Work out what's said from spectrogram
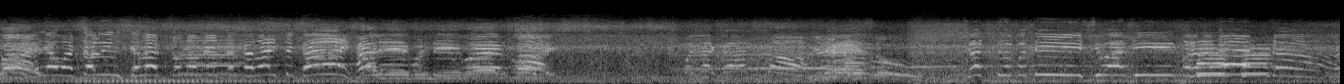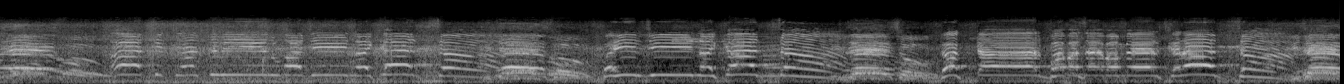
पाय अरे वाचाळवीर शरद सोनवण्याचं करायचं काय खाली मुंडीवर पाय मल्लकांचा विजय असो छत्रपती शिवाजी महाराजांचा विजय असो आज क्रांतीवीर उमाजी नायकांचा विजय असो बहिरजी नायकांचा विजय असो डॉक्टर बाबासाहेब आंबेडकरांचा! विजय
